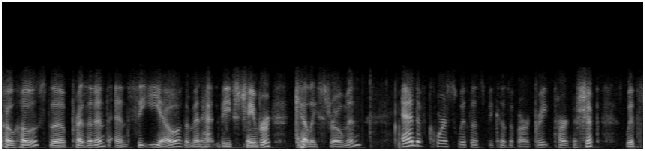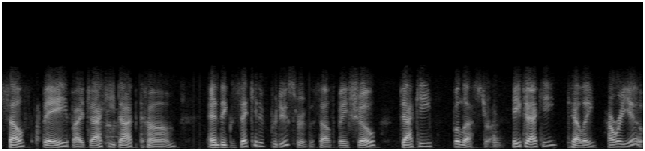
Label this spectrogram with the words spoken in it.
co host, the president and CEO of the Manhattan Beach Chamber, Kelly Stroman. And of course, with us because of our great partnership with South Bay by Jackie.com and executive producer of the South Bay Show, Jackie Balestra. Hey, Jackie, Kelly, how are you?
